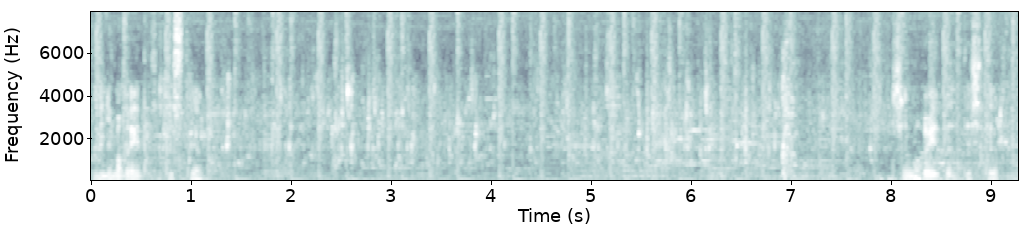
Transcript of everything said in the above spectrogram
Hindi makita sa tester. Kasi makita sa tester.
